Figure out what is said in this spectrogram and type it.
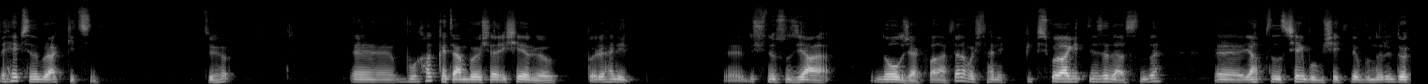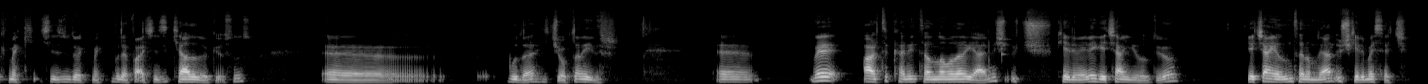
ve hepsini bırak gitsin diyor. Ee, bu hakikaten böyle şeyler işe yarıyor. Böyle hani e, düşünüyorsunuz ya ne olacak falan filan ama işte hani bir psikoloğa gittiğinizde de aslında e, yaptığınız şey bu bir şekilde bunları dökmek, içinizi dökmek. Bu defa içinizi kağıda döküyorsunuz. E, bu da hiç yoktan iyidir. E, ve artık hani tanımlamalara gelmiş. Üç kelimeyle geçen yıl diyor. Geçen yılını tanımlayan üç kelime seç.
